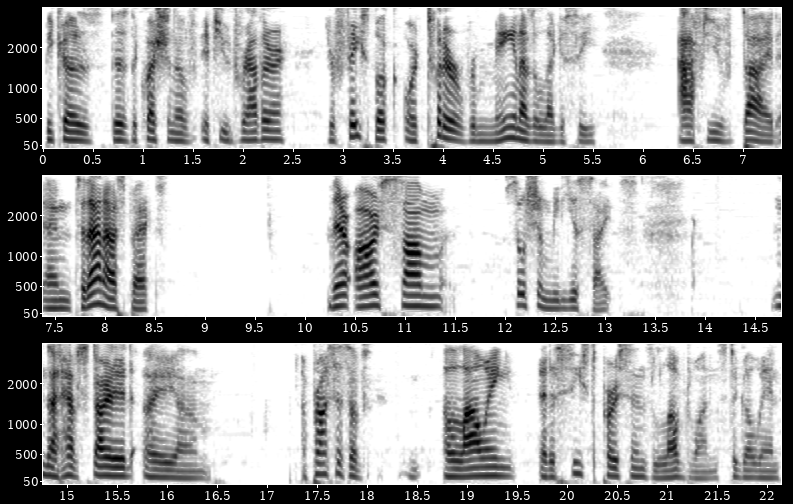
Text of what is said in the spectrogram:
because there's the question of if you'd rather your Facebook or Twitter remain as a legacy after you've died. And to that aspect, there are some social media sites that have started a um, a process of allowing a deceased person's loved ones to go in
